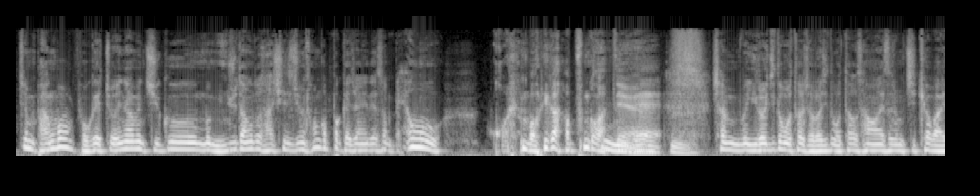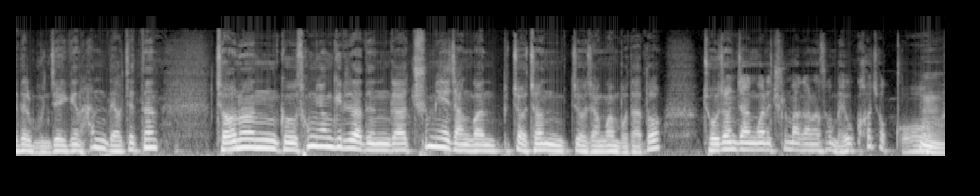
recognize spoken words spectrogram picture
지금 방법을 보겠죠. 왜냐하면 지금 뭐 민주당도 사실 지금 선거법 개정에 대해서 매우 머리가 아픈 것 같은데 네. 음. 참뭐 이러지도 못하고 저러지도 못하고 상황에서 좀 지켜봐야 될 문제이긴 한데 어쨌든 저는 그 송영길이라든가 추미애 장관 저전저 장관보다도 조 전 장관의 출마 가능성 매우 커졌고 음.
